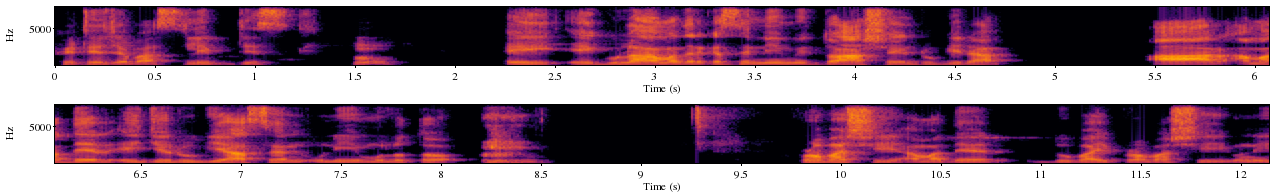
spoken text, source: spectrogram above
ফেটে যাওয়া স্লিপ ডিস্ক হুম? এই, এইগুলো আমাদের কাছে নিয়মিত আসেন রুগীরা। আর আমাদের এই যে রুগী আছেন, উনি মূলত প্রবাসী, আমাদের দুবাই প্রবাসী, উনি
